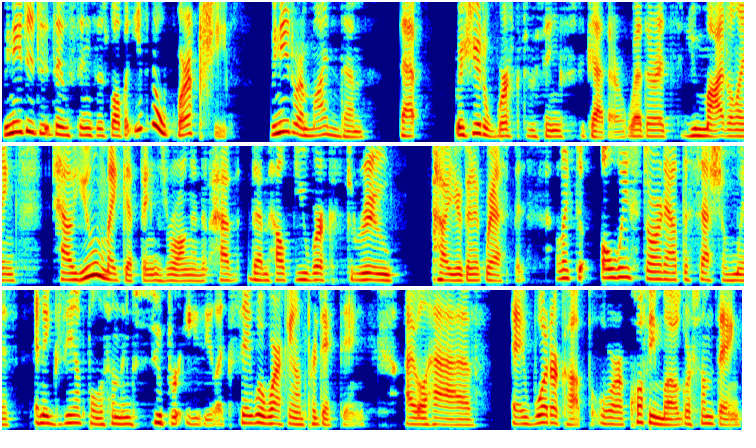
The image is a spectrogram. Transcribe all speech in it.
We need to do those things as well. But even a worksheet, we need to remind them that we're here to work through things together, whether it's you modeling how you might get things wrong and have them help you work through how you're going to grasp it. I like to always start out the session with an example of something super easy. Like, say we're working on predicting. I will have a water cup or a coffee mug or something,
